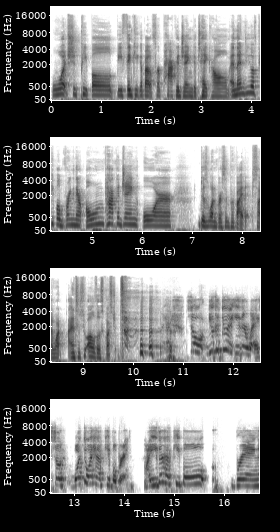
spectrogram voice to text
What should people be thinking about for packaging to take home? And then do you have people bring their own packaging, or does one person provide it? So I want answers to all of those questions. So you could do it either way. So what do I have people bring? I either have people bring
